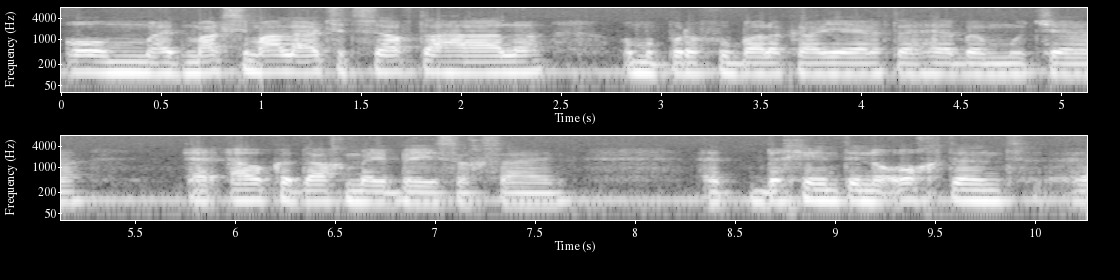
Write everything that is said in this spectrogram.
om het maximale uit jezelf te halen, om een profvoetballercarrière te hebben, moet je er elke dag mee bezig zijn. Het begint in de ochtend uh,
